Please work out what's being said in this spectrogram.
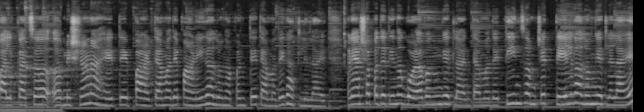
पालकाचं मिश्रण आहे ते पा त्यामध्ये पाणी घालून आपण ते त्यामध्ये घातलेलं आहे. आणि अशा पद्धतीनं गोळा बनवून घेतला आणि त्यामध्ये तीन चमचे तेल घालून घेतलेलं आहे.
